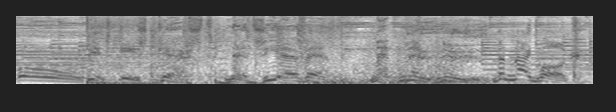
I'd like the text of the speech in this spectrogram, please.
ho. Dit is kerst met ZFM. Met men nu. The Nightwalk.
